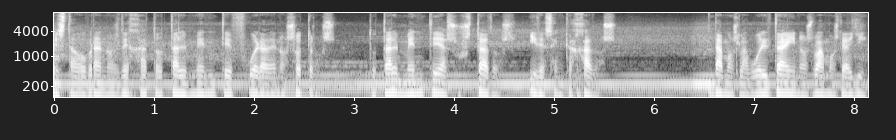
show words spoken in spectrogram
Esta obra nos deja totalmente fuera de nosotros, totalmente asustados y desencajados. Damos la vuelta y nos vamos de allí.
